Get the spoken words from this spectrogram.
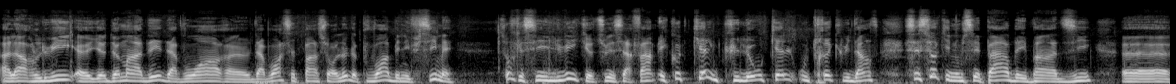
Alors lui, euh, il a demandé d'avoir euh, d'avoir cette pension-là, de pouvoir en bénéficier, mais Sauf que c'est lui qui a tué sa femme. Écoute, quel culot, quelle outrecuidance. C'est ça qui nous sépare des bandits. Euh,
